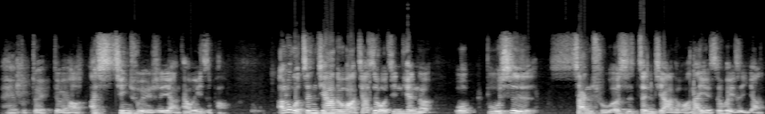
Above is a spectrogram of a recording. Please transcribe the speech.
哎，不对，对不对哈？啊，清除也是一样，它会一直跑。啊，如果增加的话，假设我今天呢，我不是删除，而是增加的话，那也是会是一样。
